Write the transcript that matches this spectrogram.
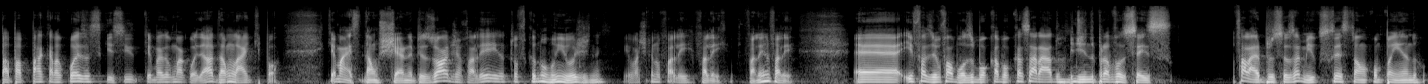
papapá, aquela coisa, esqueci, tem mais alguma coisa. Ah, dá um like, pô. O que mais? Dá um share no episódio, já falei, eu tô ficando ruim hoje, né? Eu acho que não falei, falei, falei, não falei. É, e fazer o famoso boca a boca sarado, pedindo para vocês falar para os seus amigos que vocês estão acompanhando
